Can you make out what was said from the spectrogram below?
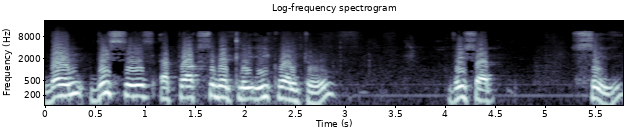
then this is approximately equal to V sub C,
